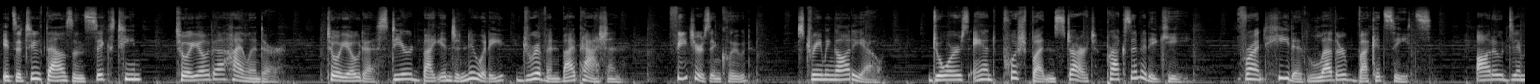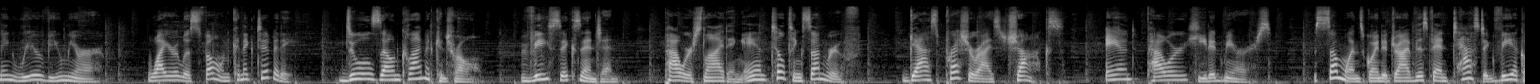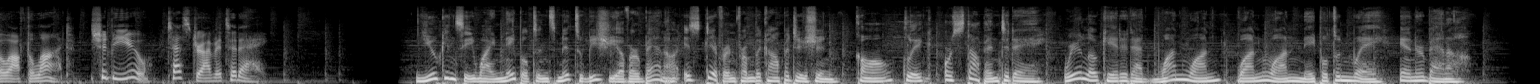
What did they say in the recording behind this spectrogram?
It's a 2016 Toyota Highlander. Toyota steered by ingenuity, driven by passion. Features include streaming audio, doors and push-button start proximity key, front heated leather bucket seats, auto dimming rear view mirror, wireless phone connectivity, dual zone climate control, V6 engine, power sliding and tilting sunroof, gas pressurized shocks, and power heated mirrors. Someone's going to drive this fantastic vehicle off the lot. Should be you. Test drive it today. You can see why Napleton's Mitsubishi of Urbana is different from the competition. Call, click, or stop in today. We're located at 1111 Napleton Way in Urbana.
